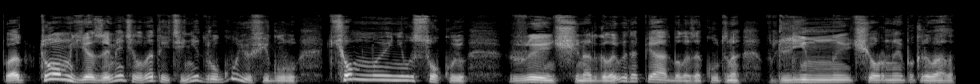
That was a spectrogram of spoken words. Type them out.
Потом я заметил в этой тени другую фигуру, темную и невысокую. Женщина от головы до пят была закутана в длинное черное покрывало.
